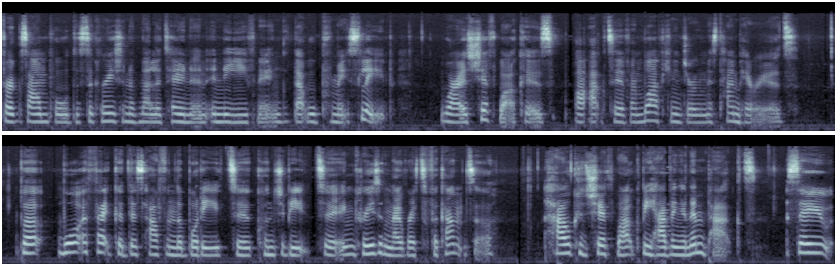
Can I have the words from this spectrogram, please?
For example, the secretion of melatonin in the evening that will promote sleep, whereas shift workers are active and working during this time period. But what effect could this have on the body to contribute to increasing their risk for cancer? How could shift work be having an impact? So,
